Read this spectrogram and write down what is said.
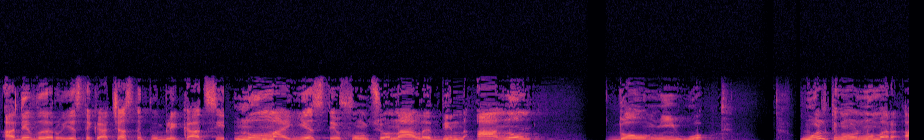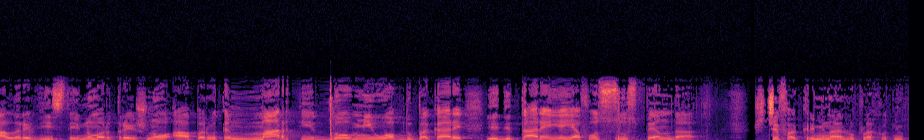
Adevărul este că această publicație nu mai este funcțională din anul 2008. Ultimul număr al revistei, numărul 39, a apărut în martie 2008, după care editarea ei a fost suspendată. Și ce fac criminalii lui Plahotniuc?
